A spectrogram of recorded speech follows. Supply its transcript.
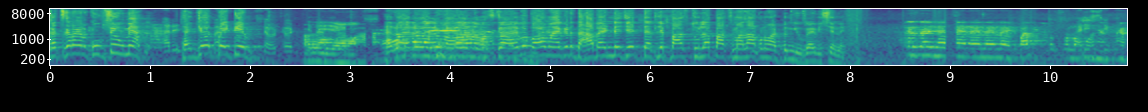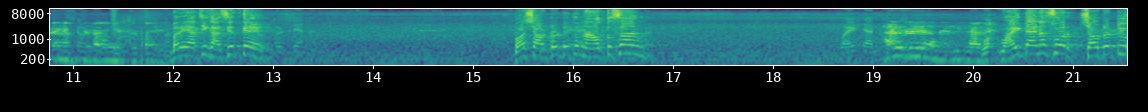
कचकरा कर खूप से उम्या thank you Paytm hello hello hello भावा नमस्कार. अरे भाऊ माझ्याकडे दहा बँडेज आहेत त्यातले पाच तुला पाच मला आपण वाटून घेऊ काय विषय नाही. बरं याची खासियत काय? बस शाउटआउट देतो नाव तर सांग. वाईट व्हाईट डायनासोर टू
